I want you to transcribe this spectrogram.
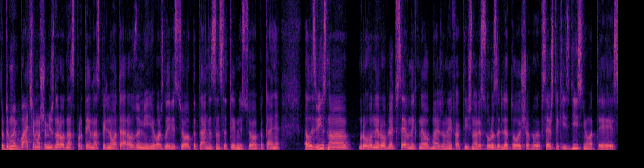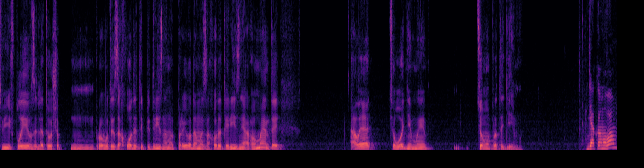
тобто, ми бачимо, що міжнародна спортивна спільнота розуміє важливість цього питання, сенситивність цього питання. Але звісно, вони роблять все. В них необмежений фактично ресурс для того, щоб все ж таки здійснювати свій вплив, для того, щоб пробувати заходити під різними приводами, знаходити різні аргументи. Але сьогодні ми цьому протидіємо. Дякуємо вам.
